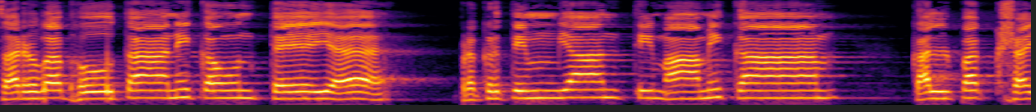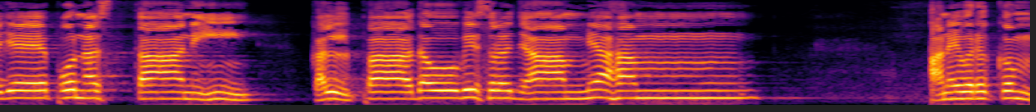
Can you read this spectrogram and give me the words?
சர்வபூதானி கௌந்தேய பிரகிருதிம் யாந்தி மாமிகாம். கல்பக்ஷயே புனஸ்தானி கல்பாதௌ விசிருஜாமியகம் அனைவருக்கும்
